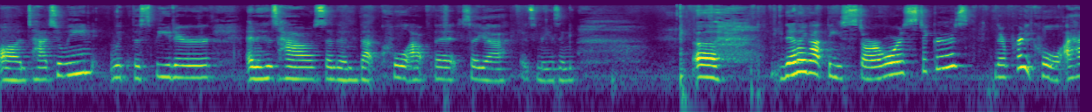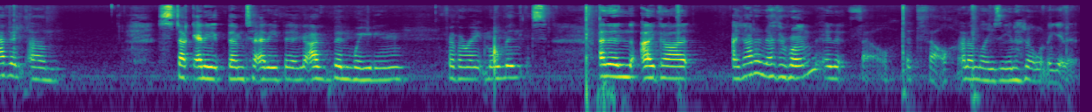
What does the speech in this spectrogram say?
on Tatooine with the speeder and his house and then that cool outfit. So yeah, it's amazing. Uh, then I got these Star Wars stickers. They're pretty cool. I haven't um, stuck any them to anything. I've been waiting for the right moment. And then I got I got another one and it fell. It fell and I'm lazy and I don't want to get it.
